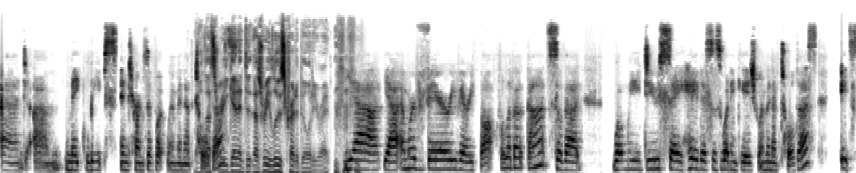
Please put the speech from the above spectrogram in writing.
and um, make leaps in terms of what women have well, told that's us. where you get into that's where you lose credibility, right? yeah, yeah, and we're very, very thoughtful about that, so that when we do say, "Hey, this is what engaged women have told us," it's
